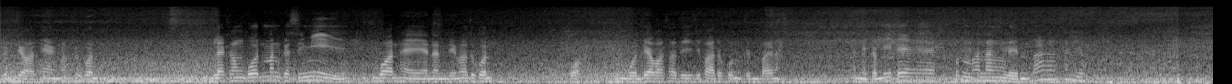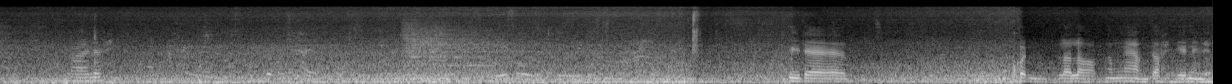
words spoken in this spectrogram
สุดยอดแห้งครับทุกคน และข้างบนมันก็สิมีบอลให้อันนั้นเดีมาทุกคนโอ้ข้างบนเดียววาสติสิพาทุกคนขึ้นไปนะอันนี้ก็มีแต่คนมานั่งเล่นบ้านอยู่ลายเลย มีแต่คนหล่อๆงามๆตัวยืนนี่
